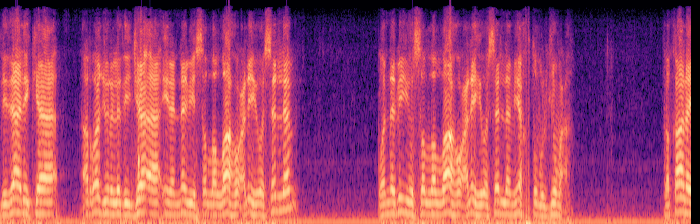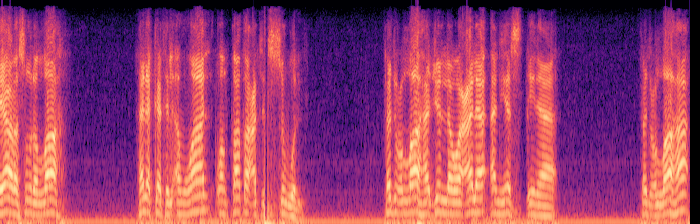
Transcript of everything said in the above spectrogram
لذلك الرجل الذي جاء إلى النبي صلى الله عليه وسلم والنبي صلى الله عليه وسلم يخطب الجمعة. فقال يا رسول الله هلكت الأموال وانقطعت السبل. فادعوا الله جل وعلا أن يسقنا. فادعوا الله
